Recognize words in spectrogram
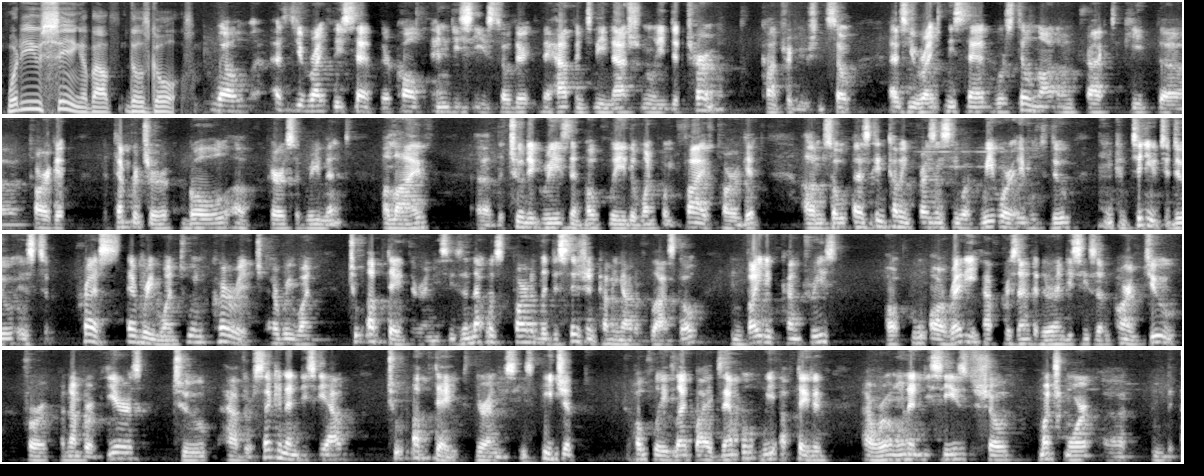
What are you seeing about those goals? Well, as you rightly said, they're called NDCs, so they happen to be nationally determined contributions. So, as you rightly said, we're still not on track to keep the target, the temperature goal of Paris Agreement alive, uh, the two degrees, and hopefully the 1.5 target. Um, so, as incoming presidency, what we were able to do and continue to do is to press everyone, to encourage everyone to update their NDCs. And that was part of the decision coming out of Glasgow, inviting countries uh, who already have presented their NDCs and aren't due for a number of years to have their second NDC out to update their NDCs. Egypt, hopefully led by example, we updated our own NDCs, showed much more uh,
